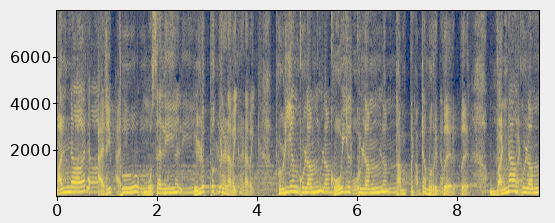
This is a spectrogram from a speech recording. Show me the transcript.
மன்னார் அரிப்பு முசலி இழுப்புக்கடவை புளியங்குளம் கோயில் குளம் தம்பிட்ட முறிப்பு வண்ணாங்குளம்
